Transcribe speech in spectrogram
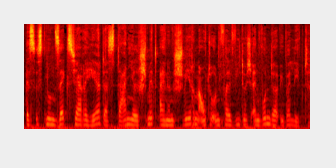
Es ist nun sechs Jahre her, dass Daniel Schmidt einen schweren Autounfall wie durch ein Wunder überlebte.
